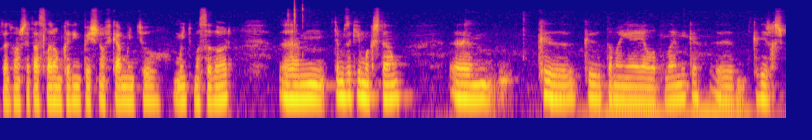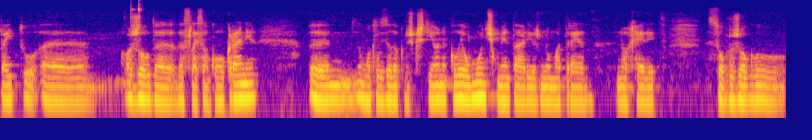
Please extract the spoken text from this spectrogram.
portanto vamos tentar acelerar um bocadinho para isto não ficar muito, muito maçador. Um, temos aqui uma questão. Um, que, que também é ela polémica, eh, que diz respeito a, ao jogo da, da seleção com a Ucrânia. Um utilizador que nos questiona, que leu muitos comentários numa thread no Reddit sobre o jogo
